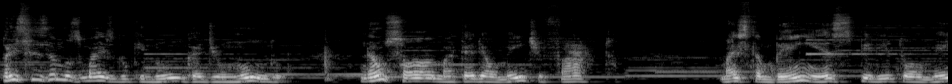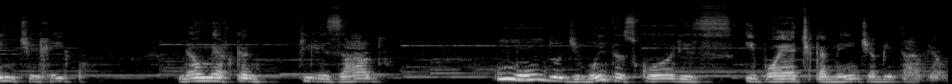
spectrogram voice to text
Precisamos mais do que nunca de um mundo não só materialmente farto, mas também espiritualmente rico, não mercantilizado, um mundo de muitas cores e poeticamente habitável.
